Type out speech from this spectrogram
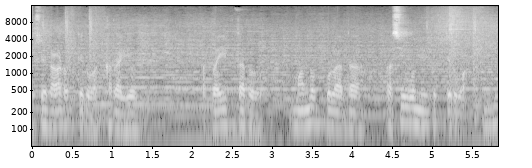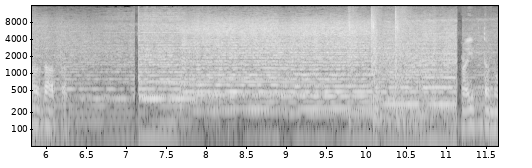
ಉಸಿರಾಡುತ್ತಿರುವ ಕರೆಯು ರೈತರು ಮನುಕುಲದ ಹಸಿವು ನೀಡುತ್ತಿರುವ ಅನ್ನದಾತರು ರೈತನು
